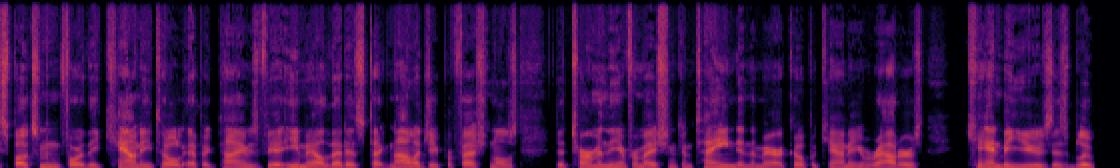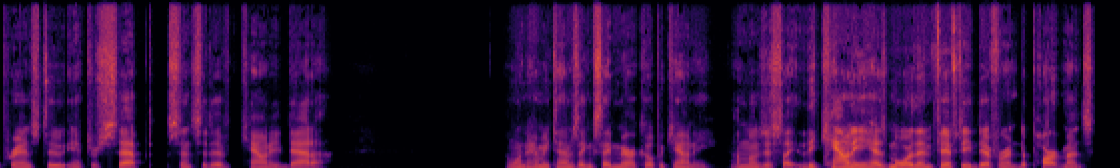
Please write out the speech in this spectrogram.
spokesman for the county told Epoch Times via email that its technology professionals determine the information contained in the Maricopa County routers can be used as blueprints to intercept sensitive county data. I wonder how many times they can say Maricopa County. I'm going to just say the county has more than 50 different departments,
